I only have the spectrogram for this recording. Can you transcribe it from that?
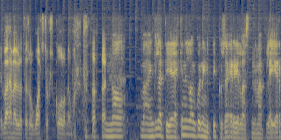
Ja vähemmän yllättäen se on Watch Dogs 3, mutta... No, Mä en kyllä tiedä, ehkä niillä on kuitenkin pikkusen erilaiset nämä player.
